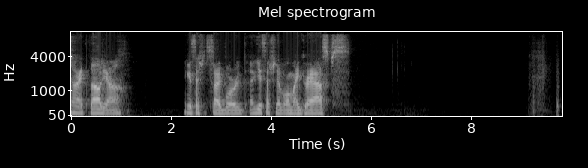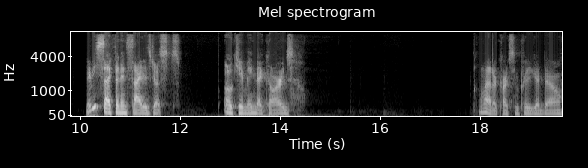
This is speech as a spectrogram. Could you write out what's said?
Alright, Thalia. I guess I should sideboard. I guess I should have all my grasps. Maybe Siphon Insight is just okay main deck cards. My other cards seem pretty good though.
